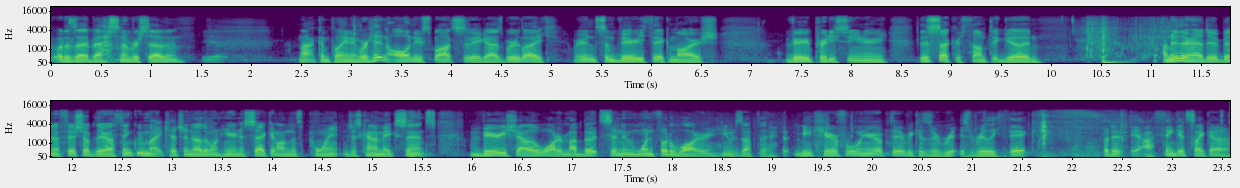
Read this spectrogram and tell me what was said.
What is that, bass number seven? Yep. Not complaining. We're hitting all new spots today, guys. We're like, we're in some very thick marsh. Very pretty scenery. This sucker thumped it good. I knew there had to have been a fish up there. I think we might catch another one here in a second on this point. It just kind of makes sense. Very shallow water. My boat's in one foot of water and he was up there. Be careful when you're up there because it's really thick. But it, I think it's like a,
